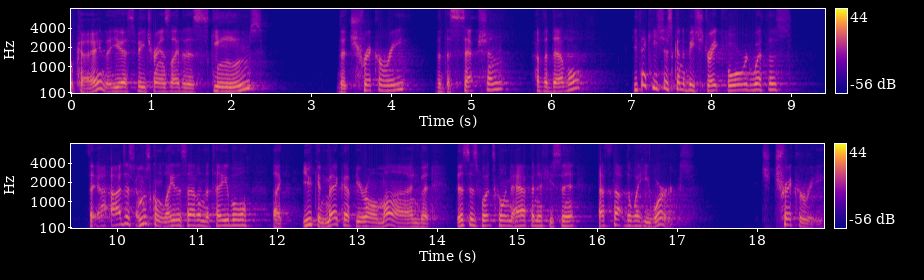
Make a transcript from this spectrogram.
Okay, the ESV translated as schemes, the trickery, the deception of the devil? Do you think he's just going to be straightforward with us? Say, I, I just, I'm just going to lay this out on the table. Like, you can make up your own mind, but this is what's going to happen if you sin. That's not the way he works. It's trickery.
